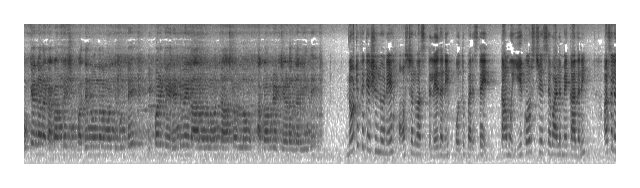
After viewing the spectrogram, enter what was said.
ముఖ్యంగా నాకు అకామిడేషన్ పద్దెనిమిది వందల మందికి ఉంటే ఇప్పటికే రెండు వేల ఆరు వందల మంది హాస్టల్లో అకామిడేట్ చేయడం జరిగింది. నోటిఫికేషన్లోనే హాస్టల్ వసతి లేదని పొందుపరిస్తే తాము ఈ కోర్సు చేసే వాళ్ళమే కాదని అసలు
